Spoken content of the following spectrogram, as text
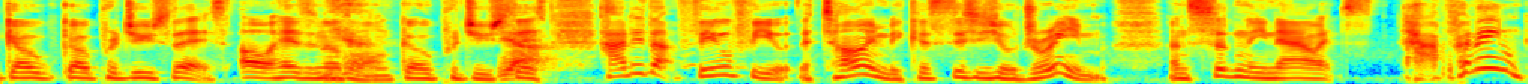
go go produce this. Oh, here's another Yeah. one. Go produce Yeah. this. How did that feel for you at the time? Because this is your dream, and suddenly now it's happening.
